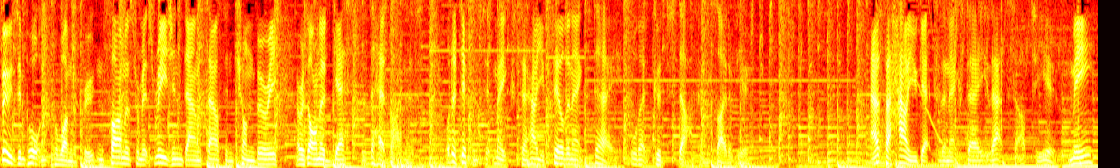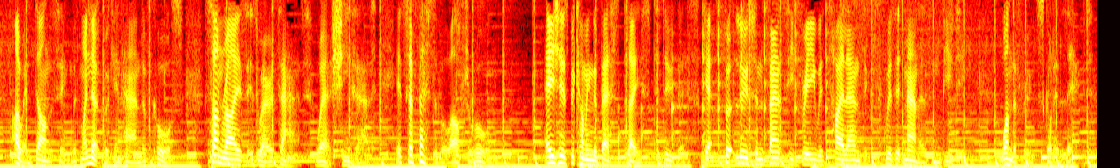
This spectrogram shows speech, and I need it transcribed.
Food's important for Wonderfruit, and farmers from its region down south in Chonburi are as honoured guests as the headliners. What a difference it makes to how you feel the next day, all that good stuff inside of you. As for how you get to the next day, that's up to you. Me, I went dancing with my notebook in hand, of course. Sunrise is where it's at, where she's at. It's a festival after all. Asia is becoming the best place to do this. Get footloose and fancy free with Thailand's exquisite manners and beauty. Wonderfruit's got it licked.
